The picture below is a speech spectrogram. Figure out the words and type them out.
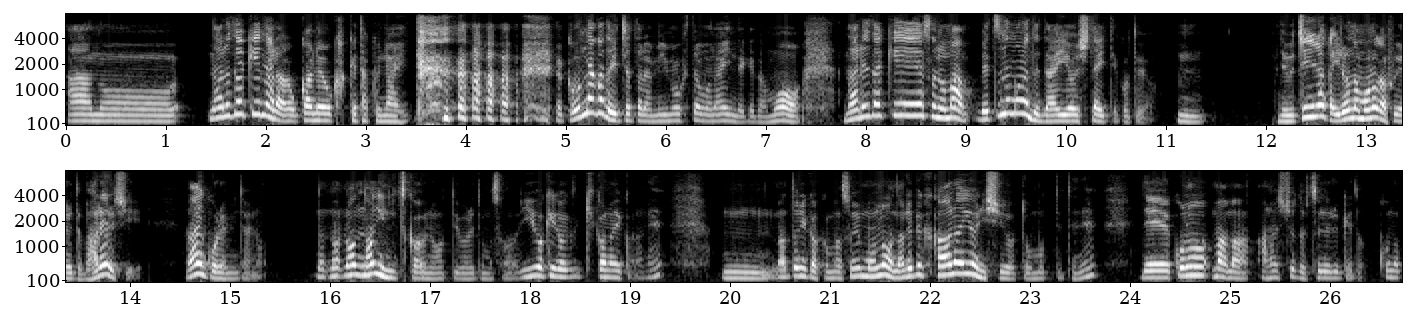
あ、あのなるだけならお金をかけたくない。こんなこと言っちゃったら身も蓋もないんだけども、なるだけ、そのまあ別のもので代用したいってことよ。うん。で、うちになんかいろんなものが増えるとバレるし、何これみたいな。な、な、何に使うのって言われてもさ、言い訳が聞かないからね。うん、まあ、とにかく、まあ、そういうものをなるべく買わないようにしようと思っててね。で、この、まあまあ、話ちょっと釣れるけど、この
